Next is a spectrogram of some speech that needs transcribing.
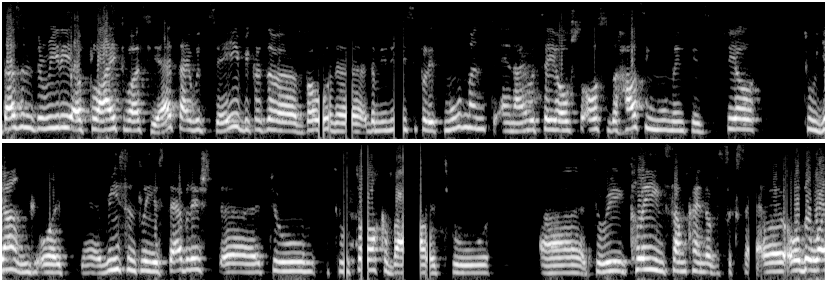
doesn't really apply to us yet, I would say, because uh, both the, the municipalist movement and I would say also, also the housing movement is still too young or uh, recently established uh, to to talk about it, to uh, to reclaim some kind of success. Uh, although I,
